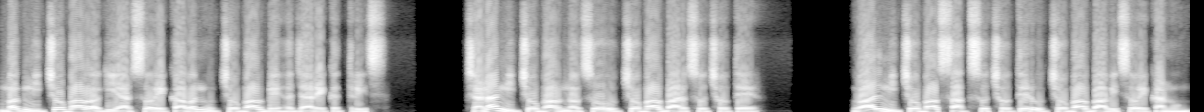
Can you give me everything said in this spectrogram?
મગ નીચો ભાવ અગિયારસો એકાવન ઊંચો ભાવ બે હજાર એકત્રીસ. ચણા નીચો ભાવ નવસો ઊંચો ભાવ બારસો છોતેર. વાલ નીચો ભાવ સાતસો છોતેર ઊંચો ભાવ બાવીસો એકાણું.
